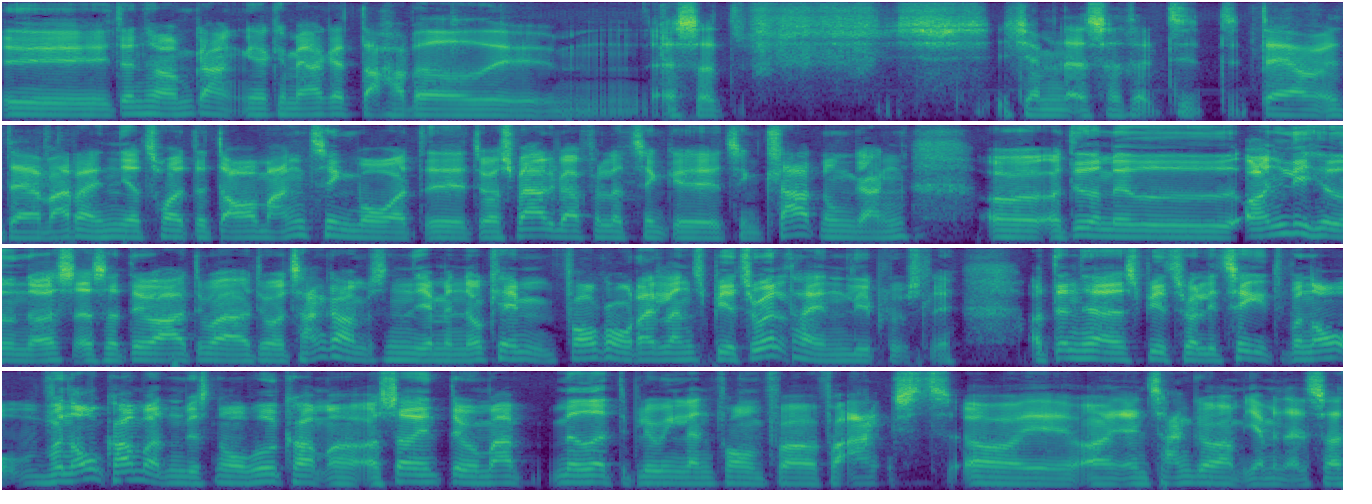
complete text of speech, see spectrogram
Øh, den her omgang. Jeg kan mærke, at der har været øh, altså Jamen altså, da, da- da, jeg, da jeg var derinde, jeg tror, at der, der var mange ting, hvor at, øh, det var svært i hvert fald at tænke, øh, tænke klart nogle gange. Og, og det der med åndeligheden også, altså det var, det var, det var tanker om sådan, jamen okay, men foregår der et eller andet spirituelt herinde lige pludselig? Og den her spiritualitet, hvornår, hvornår kommer den, hvis den overhovedet kommer? Og så endte det jo meget med, at det blev en eller anden form for, for angst og, øh, og en tanke om, jamen altså,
